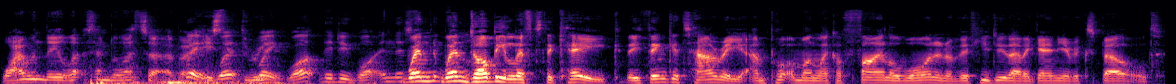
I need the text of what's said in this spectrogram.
why wouldn't they let, send a letter about Wait, his wait, three? wait, what? They do what in this? when fucking when? Dobby lifts the cake, they think it's Harry and put him on like a final warning of if you do that again, you're expelled.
